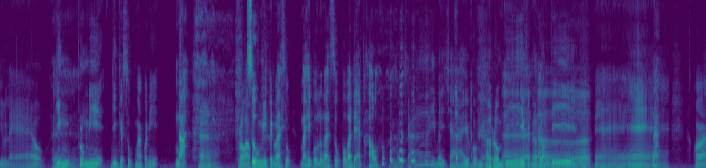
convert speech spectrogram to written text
อยู่แล้วเออยิ่งพรุ่งนี้ยิ่งจะสุขมากกว่านี้นะเออเพราะว่าพสุขรุ่งนี้เป็นวันศุกร์ไม่ไม่ผมนึกว่าสุขเพราะว่าแดดเผาไม่ใช่ไม่ใช่ ผมนี่อารมณ์ดีเออคุณอารมณ์ดีเออแหมนะเพราะว่า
